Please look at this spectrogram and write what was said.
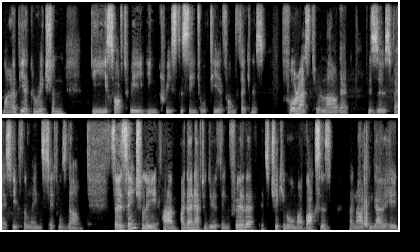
myopia correction. The software increased the central tear film thickness for us to allow that reserve space if the lens settles down. So essentially, um, I don't have to do a thing further. It's checking all my boxes and I can go ahead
